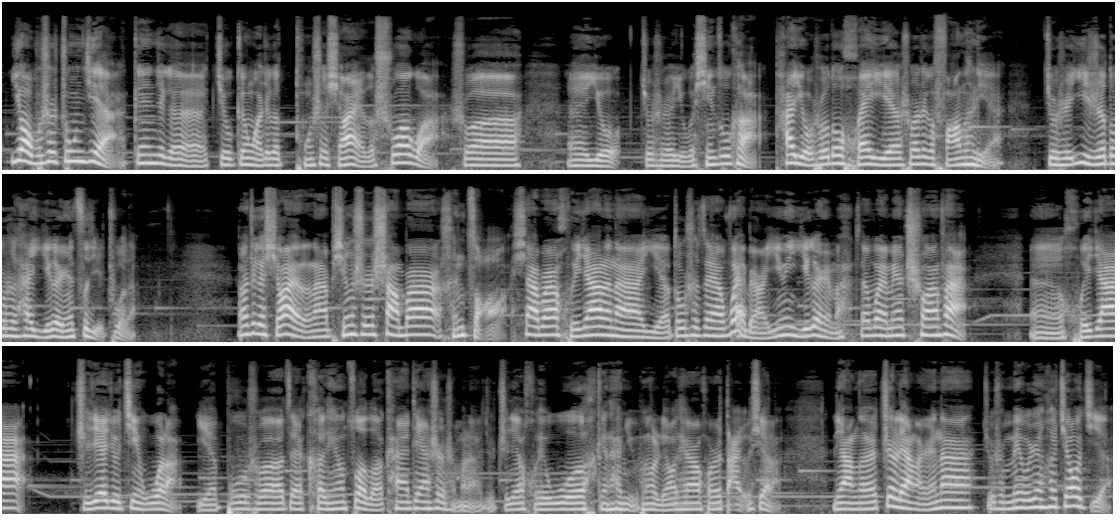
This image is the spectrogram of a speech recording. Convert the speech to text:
要不是中介跟这个，就跟我这个同事小矮子说过，说，呃，有就是有个新租客，他有时候都怀疑说这个房子里就是一直都是他一个人自己住的。然后这个小矮子呢，平时上班很早，下班回家了呢，也都是在外边，因为一个人嘛，在外面吃完饭，嗯、回家直接就进屋了，也不是说在客厅坐坐看看电视什么的，就直接回屋跟他女朋友聊天或者打游戏了。两个这两个人呢，就是没有任何交集。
